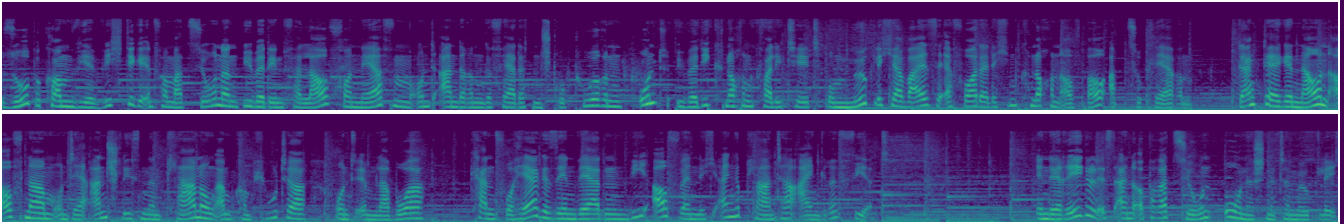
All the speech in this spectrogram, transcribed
So bekommen wir wichtige Informationen über den Verlauf von Nerven und anderen gefährdeten Strukturen und über die Knochenqualität, um möglicherweise erforderlichen Knochenaufbau abzuklären. Dank der genauen Aufnahmen und der anschließenden Planung am Computer und im Labor kann vorhergesehen werden, wie aufwendig ein geplanter Eingriff wird. In der Regel ist eine Operation ohne Schnitte möglich.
